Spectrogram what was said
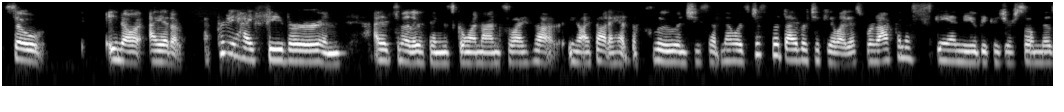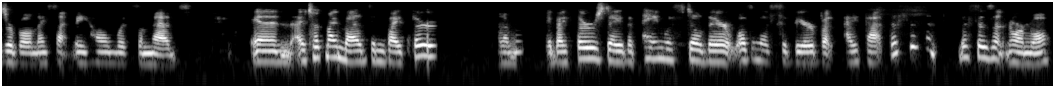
so, you know, I had a, a pretty high fever and I had some other things going on. So I thought, you know, I thought I had the flu. And she said, no, it's just the diverticulitis. We're not going to scan you because you're so miserable. And they sent me home with some meds. And I took my meds, and by Thursday, by Thursday, the pain was still there. It wasn't as severe, but I thought this isn't this isn't normal.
